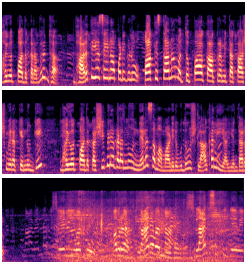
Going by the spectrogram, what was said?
ಭಯೋತ್ಪಾದಕರ ವಿರುದ್ಧ ಭಾರತೀಯ ಸೇನಾ ಪಡೆಗಳು ಪಾಕಿಸ್ತಾನ ಮತ್ತು ಪಾಕ್ ಆಕ್ರಮಿತ ಕಾಶ್ಮೀರಕ್ಕೆ ನುಗ್ಗಿ ಭಯೋತ್ಪಾದಕ ಶಿಬಿರಗಳನ್ನು ನೆಲಸಮ ಮಾಡಿರುವುದು ಶ್ಲಾಘನೀಯ ಎಂದರು. ನಾವೆಲ್ಲರೂ ಸೇರಿ ಇವತ್ತು ಅವರ ಕಾರ್ಯವನ್ನ ಶ್ಲಾಘಿಸುತ್ತಿದ್ದೇವೆ.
